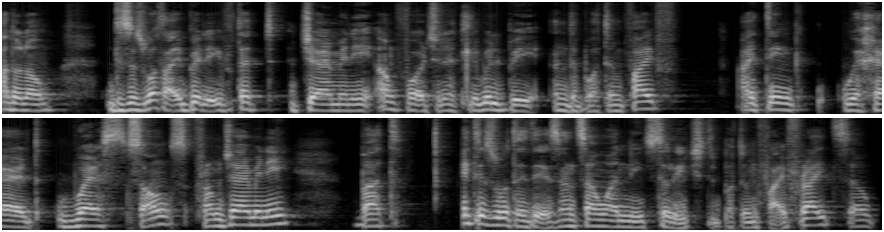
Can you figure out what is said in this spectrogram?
I don't know. This is what I believe that Germany unfortunately will be in the bottom five. I think we heard worse songs from Germany, but it is what it is and someone needs to reach the bottom five, right? So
